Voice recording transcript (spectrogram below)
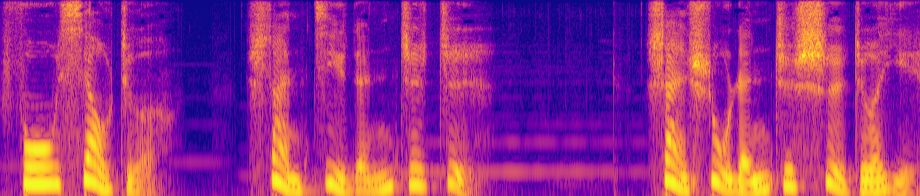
夫孝者，善继人之志，善述人之事者也。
